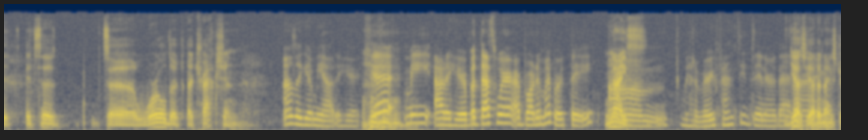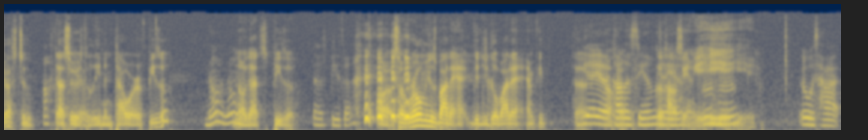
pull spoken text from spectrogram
it, it's a it's a world a- attraction. I was like, get me out of here. Get me out of here. But that's where I brought in my birthday. Nice. Um, we had a very fancy dinner that Yes, you had a nice dress too. Oh, that's where it's the Leaning Tower of Pisa. No, no. No, that's Pisa. That's Pisa. Uh, so Rome, you was by the. Did you go by the amphitheater? Yeah, yeah, the Colosseum, The yeah, yeah. Colosseum. Yeah, yeah, yeah, yeah. It was hot.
